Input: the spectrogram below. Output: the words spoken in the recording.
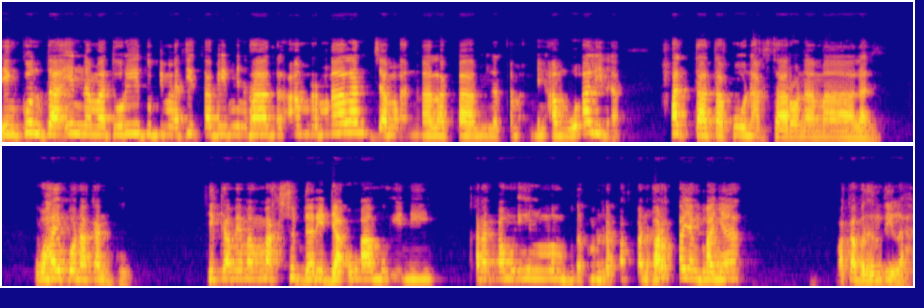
In kunta innama turidu bima tabi min hadzal amr malan jama'na laka min amwalina hatta takun aksarona malan. Wahai ponakanku, jika memang maksud dari dakwamu ini karena kamu ingin mendapatkan harta yang banyak, maka berhentilah.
